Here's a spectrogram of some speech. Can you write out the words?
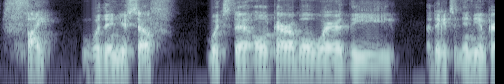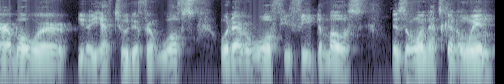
fight within yourself, which the old parable where the I think it's an Indian parable where you know you have two different wolves. Whatever wolf you feed the most is the one that's going to win.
